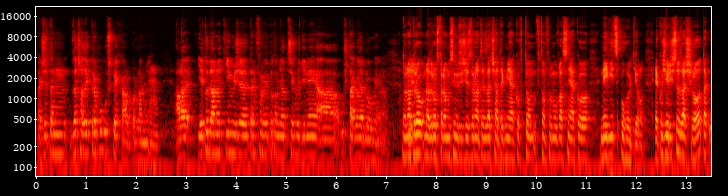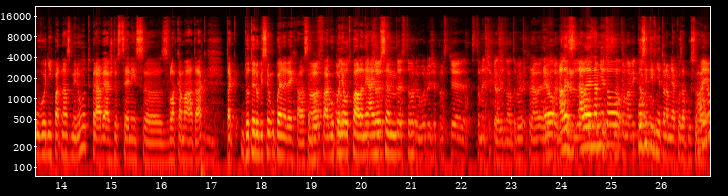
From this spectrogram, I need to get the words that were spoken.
Takže ten začátek trochu uspěchal, podle mě. Hmm. Ale je to dáno tím, že ten film je potom měl tři hodiny a už takhle je dlouhý. No. No na druhou, na druhou stranu musím říct, že zrovna ten začátek mě jako v tom, v tom filmu vlastně jako nejvíc pohltil. Jakože když to začalo, tak úvodních 15 minut, právě až do scény s, s vlakama a tak, tak do té doby jsem úplně nedechal. Já jsem byl Ale- fakt úplně ale odpálený a jenom je, jsem... to je z toho důvodu, že prostě jsi to nečekal, že to na tebe právě Jo, ale, vycházelo, ale na mě to, na to navykal. pozitivně to na mě jako zapůsobilo. Ale jo,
